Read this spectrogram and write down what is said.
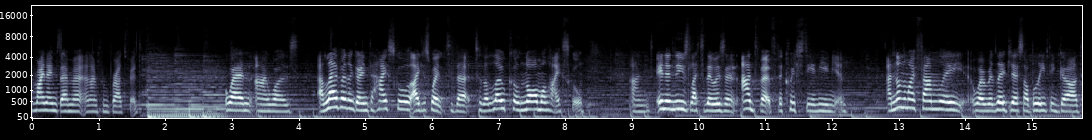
my name's Emma, and I'm from Bradford. When I was 11 and going to high school, I just went to the, to the local normal high school. And in a newsletter, there was an advert for the Christian Union. And none of my family were religious or believed in God,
